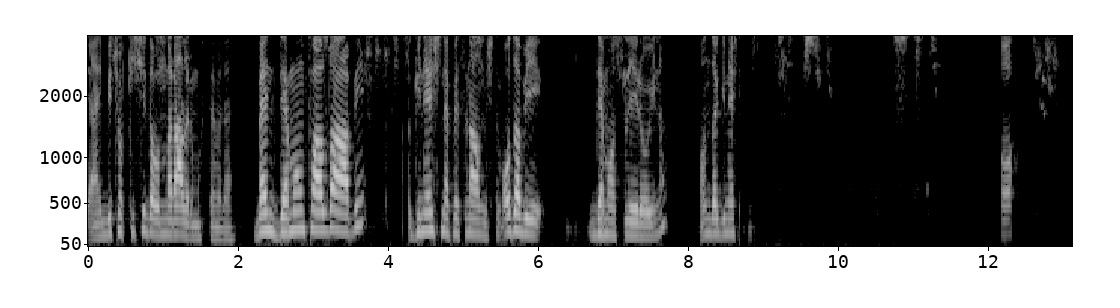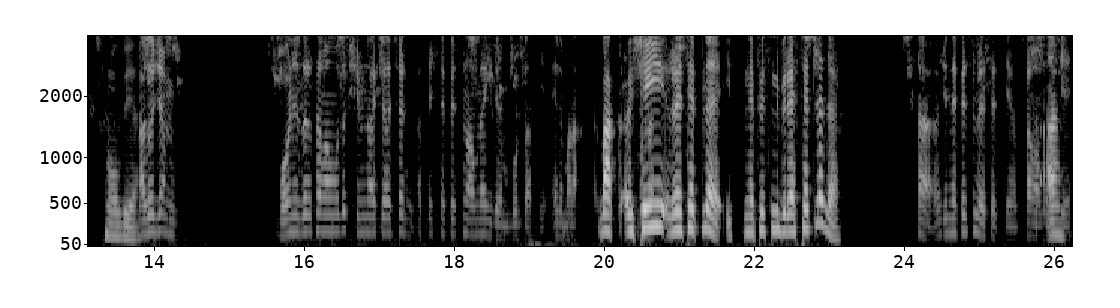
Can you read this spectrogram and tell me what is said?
Yani birçok kişi de onları alır muhtemelen. Ben Demon Fall'da abi güneş nefesini almıştım. O da bir Demon Slayer oyunu. Onda güneş Oh. Ne oldu ya? Hadi hocam. Boynuzları tamamladık. Şimdi arkadaşlar ateş nefesini almaya gidelim burada. Elemana. Bak e, şeyi resetle. is- Nefesini bir resetle de. Ha önce nefesimi resetleyelim. Tamam Aa. okey.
